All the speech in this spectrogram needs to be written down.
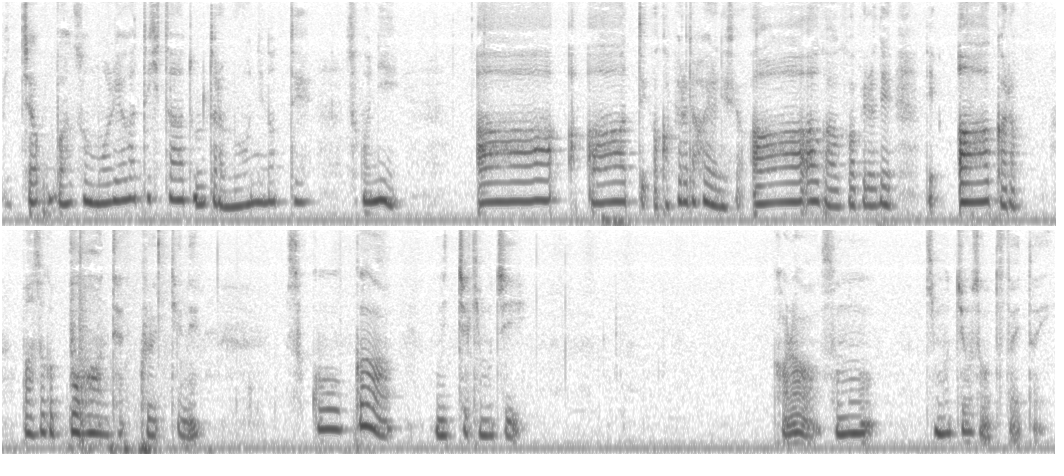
めっちゃ伴奏盛り上がってきたと思ったら無音になってそこに「あーあー」ってアカペラで入るんですよ「あーあー」がアカペラでで「あー」から伴奏がボーンってくるっていうね。そこがめっちゃ気持ちいい。からその気持ちよさを伝えたい。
